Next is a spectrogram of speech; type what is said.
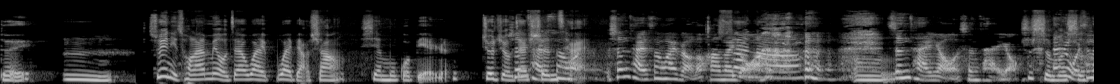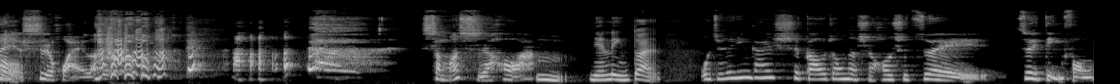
对，嗯。所以你从来没有在外外表上羡慕过别人，就只有在身材。身材算外表的话，那有啊。嗯，身材有，身材有。是什么时候？但是我现在也释怀了。什么时候啊？嗯，年龄段，我觉得应该是高中的时候是最最顶峰。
